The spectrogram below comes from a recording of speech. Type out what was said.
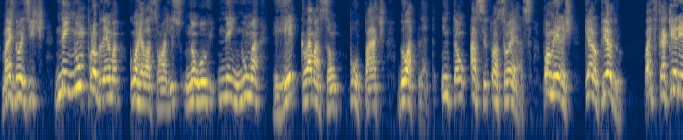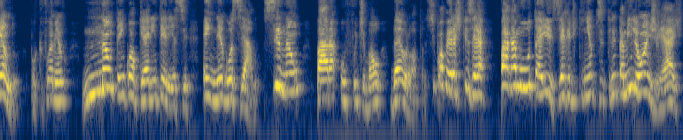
Mas não existe nenhum problema com relação a isso, não houve nenhuma reclamação por parte do atleta. Então a situação é essa. Palmeiras, quer o Pedro? Vai ficar querendo, porque o Flamengo não tem qualquer interesse em negociá-lo. Se não, para o futebol da Europa. Se o Palmeiras quiser, paga a multa aí, cerca de 530 milhões de reais,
